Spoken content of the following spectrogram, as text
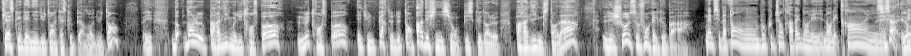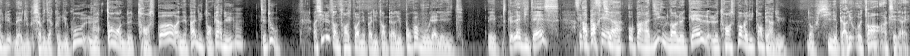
Qu'est-ce que gagner du temps et qu'est-ce que perdre du temps? Dans, le paradigme du transport, le transport est une perte de temps, par définition, puisque dans le paradigme standard, les choses se font quelque part. Même si maintenant, beaucoup de gens travaillent dans les, dans les trains. C'est ça. Et donc, ça veut dire que du coup, le temps de transport n'est pas du temps perdu. Mm. C'est tout. Alors, si le temps de transport n'est pas du temps perdu, pourquoi vous voulez aller vite? Parce que la vitesse appartient au paradigme dans lequel le transport est du temps perdu. Donc s'il est perdu, autant accélérer.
